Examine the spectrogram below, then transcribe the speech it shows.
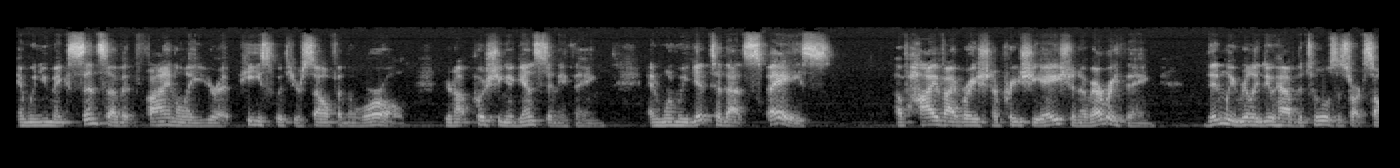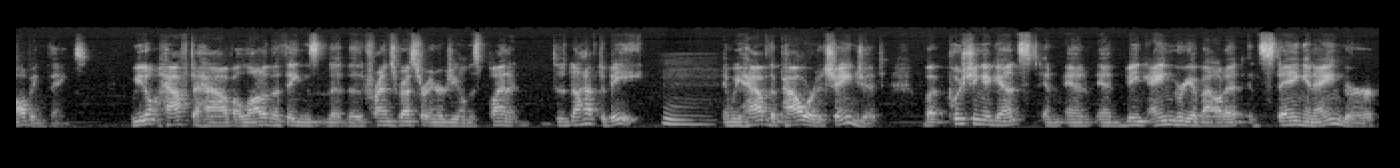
And when you make sense of it, finally, you're at peace with yourself and the world. You're not pushing against anything. And when we get to that space of high vibration appreciation of everything, then we really do have the tools to start solving things. We don't have to have a lot of the things that the transgressor energy on this planet does not have to be. Mm. And we have the power to change it. But pushing against and, and, and being angry about it and staying in anger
